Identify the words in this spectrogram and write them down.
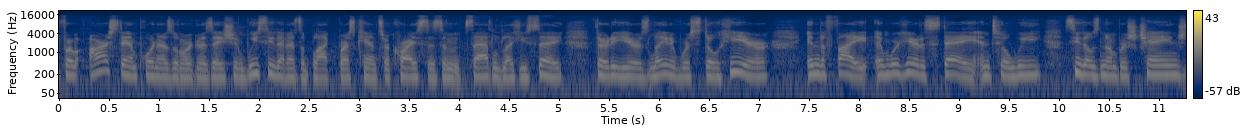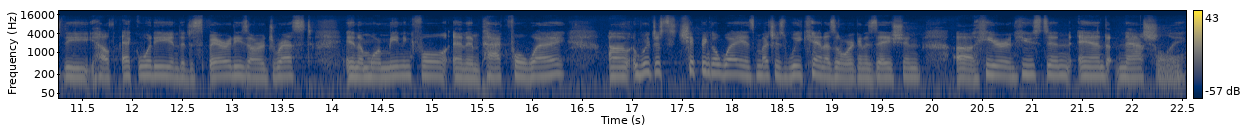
from our standpoint as an organization, we see that as a black breast cancer crisis. And sadly, like you say, 30 years later, we're still here in the fight, and we're here to stay until we see those numbers change, the health equity and the disparities are addressed in a more meaningful and impactful way. Um, we're just chipping away as much as we can as an organization uh, here in Houston and nationally.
